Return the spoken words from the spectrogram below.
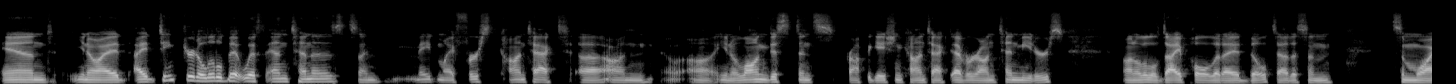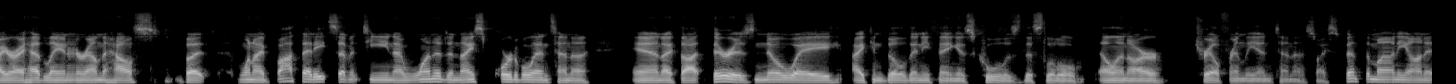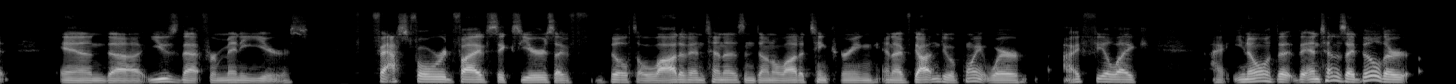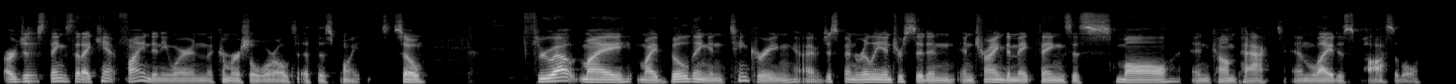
And you know i i tinkered a little bit with antennas. I made my first contact uh, on uh, you know long distance propagation contact ever on 10 meters on a little dipole that i had built out of some some wire i had laying around the house. But when i bought that 817 i wanted a nice portable antenna and i thought there is no way i can build anything as cool as this little lnr trail friendly antenna so i spent the money on it and uh, used that for many years. Fast forward five, six years, I've built a lot of antennas and done a lot of tinkering, and I've gotten to a point where I feel like, I, you know, the the antennas I build are are just things that I can't find anywhere in the commercial world at this point. So throughout my my building and tinkering i've just been really interested in in trying to make things as small and compact and light as possible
